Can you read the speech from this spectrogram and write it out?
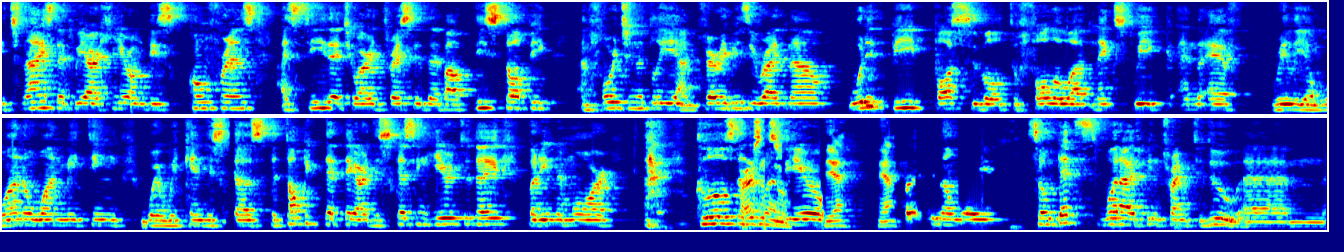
it's nice that we are here on this conference. I see that you are interested about this topic. Unfortunately, I'm very busy right now. Would it be possible to follow up next week and have really a one-on-one meeting where we can discuss the topic that they are discussing here today, but in a more closed Personal. atmosphere, Yeah, yeah. personal way. So that's what I've been trying to do, um,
